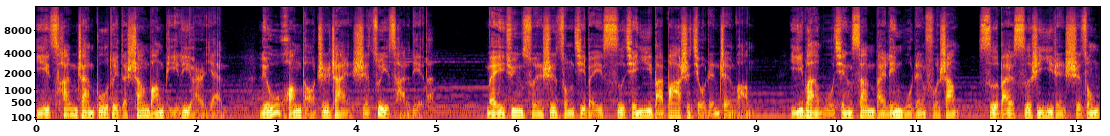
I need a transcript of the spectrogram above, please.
以参战部队的伤亡比例而言，硫磺岛之战是最惨烈的。美军损失总计为四千一百八十九人阵亡，一万五千三百零五人负伤，四百四十一人失踪，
